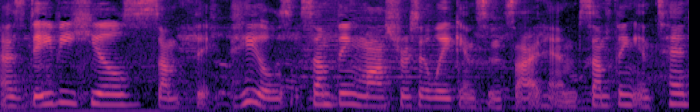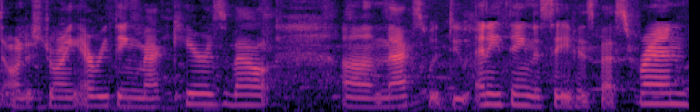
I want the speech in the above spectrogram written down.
As Davy heals something, heals, something monstrous awakens inside him, something intent on destroying everything Mac cares about. Um, Max would do anything to save his best friend,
